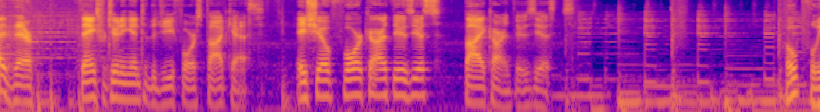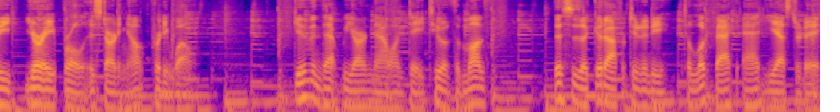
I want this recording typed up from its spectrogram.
Hi there. Thanks for tuning in to the G Force Podcast, a show for car enthusiasts by car enthusiasts. Hopefully, your April is starting out pretty well. Given that we are now on day two of the month, this is a good opportunity to look back at yesterday.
